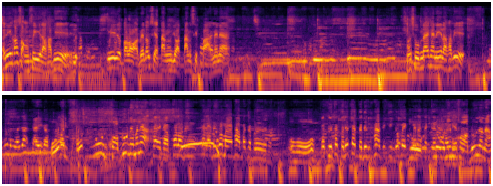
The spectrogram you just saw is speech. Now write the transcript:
อันนี้เขาส่องฟรีเหรอครับพี่หรือครับผมมีอยู่ตลอดไม่ต้องเสียตังค์หยอดตังค์สิบบาทไหมเนี่ยมันซูมได้แค่นี้เหรอครับพี่นี่มันระยะไกลครับโอ้มันโอ้นู่นขอบรุ่นเลยมั้ยเนี่ย ใช่ครับ ถ้าเราดึงถ้าเราดึงเข้ามาภาพมันจะเบลอครับ โอ้โห ก็คือถ้าตัวนี้ถ้าจะดึงภาพจริงๆก็ไม่อยู่ไม่น่าจะเกินอยู่500ริมเมตรขอบรุ่นน่ะนะ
